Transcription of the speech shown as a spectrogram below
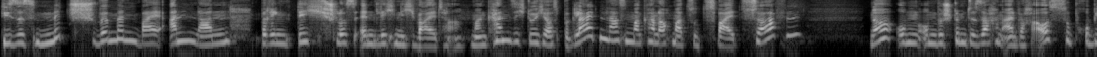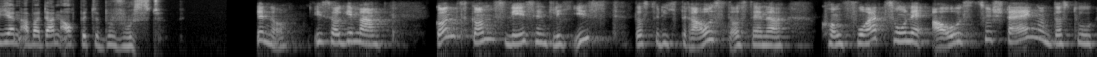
dieses Mitschwimmen bei anderen bringt dich schlussendlich nicht weiter. Man kann sich durchaus begleiten lassen, man kann auch mal zu zweit surfen, ne, um, um bestimmte Sachen einfach auszuprobieren, aber dann auch bitte bewusst. Genau. Ich sage immer, ganz, ganz wesentlich ist, dass du dich traust, aus deiner Komfortzone auszusteigen und dass du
